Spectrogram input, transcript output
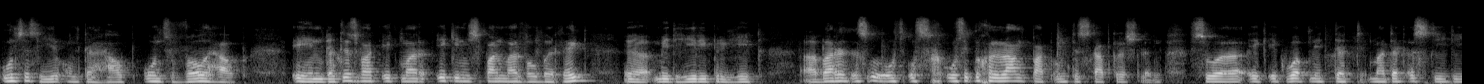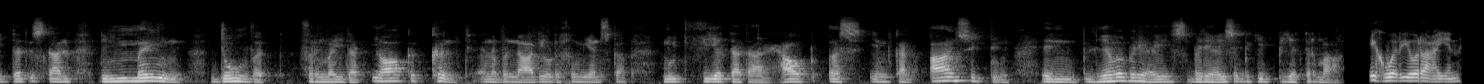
ons is hier om te help ons wil help en dit is wat ek maar ek en die span maar wil bereik uh, met hierdie projek. Uh, maar dit is ons ons ons het nog 'n lang pad om te stap Christlyn. So uh, ek ek hoop net dit maar dit is die, die dit is dan die main doelwit vir my dat elke kind in 'n benadeelde gemeenskap moet weet dat daar help is en kan aansoek doen en lewe by die huis by die huis 'n bietjie beter maak. Ek hoor jou Ryan.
